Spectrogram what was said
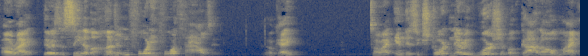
All right, there is a scene of 144,000. Okay? All right, in this extraordinary worship of God Almighty.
